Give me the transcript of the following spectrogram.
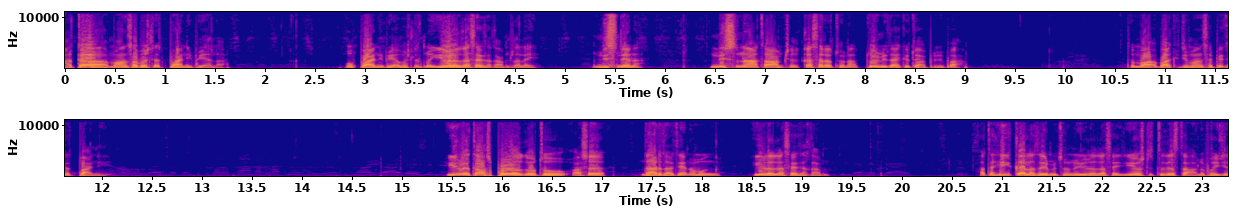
आता माणसा बसल्यात पाणी प्यायला. मग पाणी प्या बसलेत मग येळं घासायचं काम चालाय निसणे ना निसणं आता आमच्या कसा राहतो ना तो मी दाखवतो आपली पा तर मा बाकीची माणसं पितात पाणी. इळं तास पळ गवतो. असं धार जाते ना मग. इळं घासायचं काम. आता ही कलाच आहे मित्रांनो इळं घासायची. व्यवस्थित घसता आलं पाहिजे.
